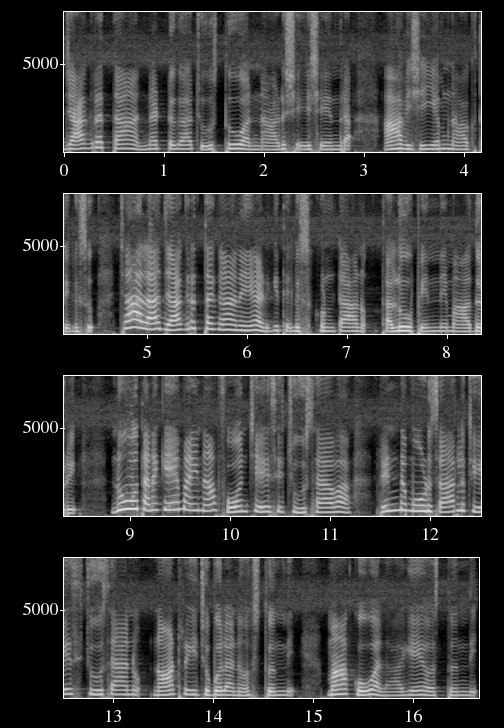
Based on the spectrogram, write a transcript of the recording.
జాగ్రత్త అన్నట్టుగా చూస్తూ అన్నాడు శేషేంద్ర. ఆ విషయం నాకు తెలుసు. చాలా జాగ్రత్తగానే అడిగి తెలుసుకుంటాను. తలూపింది మాధురి. నువ్వు తనకేమైనా ఫోన్ చేసి చూసావా? రెండు మూడు సార్లు చేసి చూశాను. నాట్ రీచబుల్ అని వస్తుంది. మాకు అలాగే వస్తుంది.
